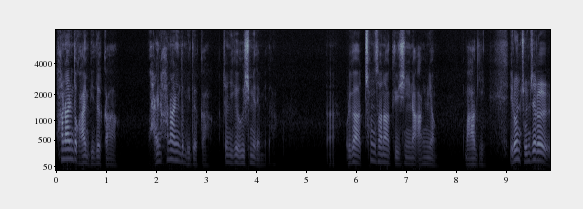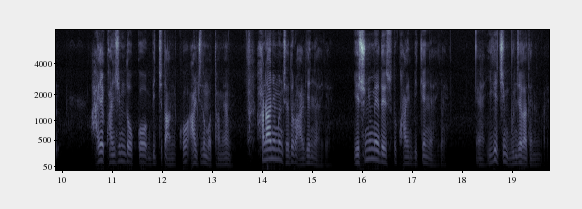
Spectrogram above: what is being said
하나님도 과연 믿을까? 과연 하나님도 믿을까? 저는 이게 의심이 됩니다. 아, 우리가 천사나 귀신이나 악령, 마귀 이런 존재를 아예 관심도 없고 믿지도 않고 알지도 못하면 하나님은 제대로 알겠냐 이게 예수님에 대해서도 과연 믿겠냐 이거예요. 예, 이게 지금 문제가 되는 거예요.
